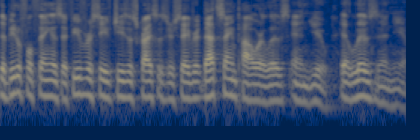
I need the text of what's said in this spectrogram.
the beautiful thing is, if you've received Jesus Christ as your Savior, that same power lives in you. It lives in you.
